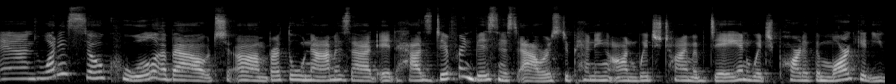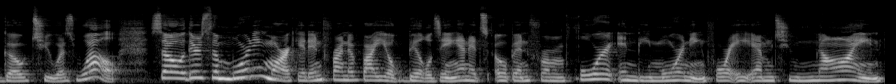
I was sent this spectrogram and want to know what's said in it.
And what is so cool about um, Pratunam is that it has different business hours depending on which time of day and which part of the market you go to as well. So there's the morning market market in front of Bayok building and it's open from 4 in the morning, 4 a.m. to 9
